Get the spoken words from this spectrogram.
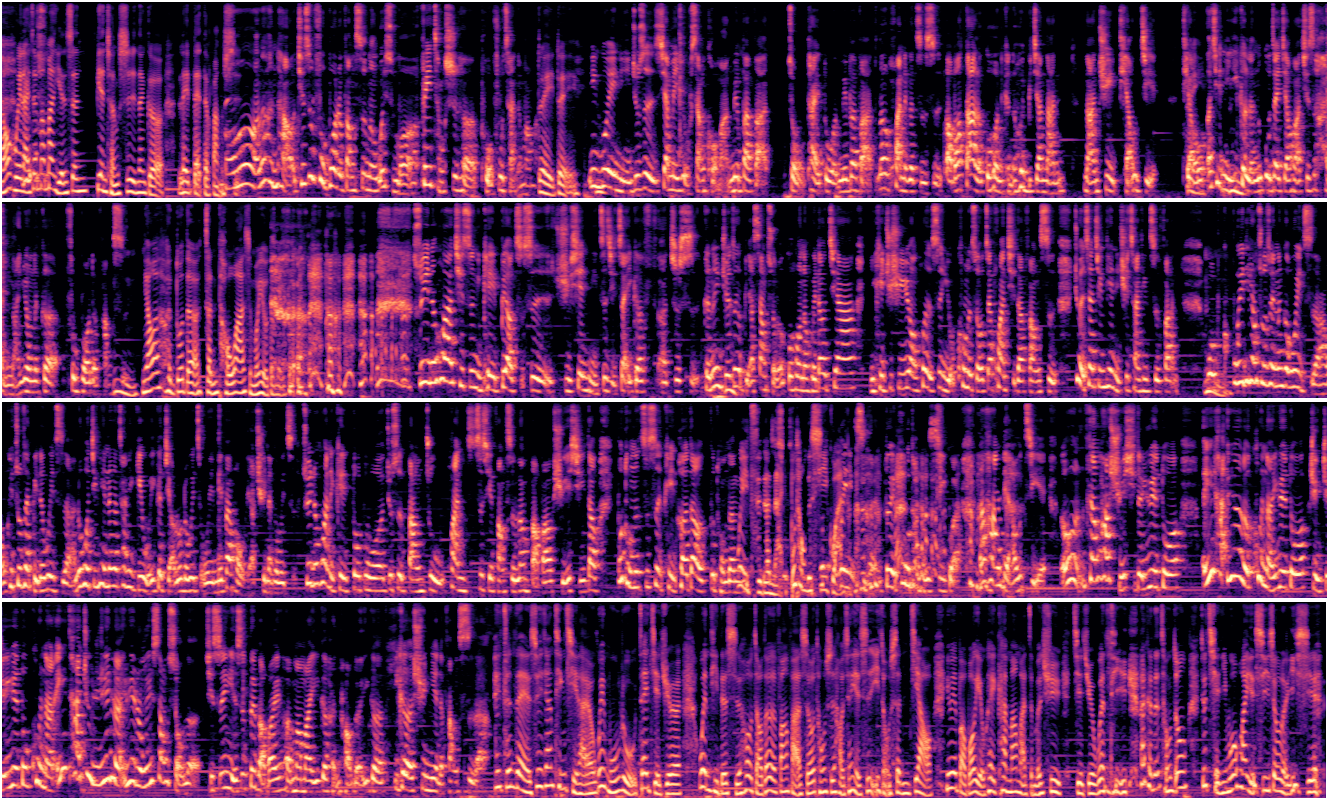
然后回来再慢慢延伸，变成是那个 lay back 的方式。哦，那很好。其实 football 的方式呢，为什么非常适合剖腹产的妈妈？对对，因为你就是下面有伤口嘛，没有办法。走太多没办法，那换了个姿势。宝宝大了过后，你可能会比较难难去调节调，而且你一个人如果在家的话，其实很难用那个 football 的方式。你要很多的枕头啊，什么有的没的。所以的话，其实你可以不要只是局限你自己在一个呃姿势，可能你觉得这个比较上手了过后呢，回到家你可以继续用，或者是有空的时候再换其他方式。就很像今天你去餐厅吃饭，我不一定要坐在那个位置啊，我可以坐在别的位置啊。如果今天那个餐厅给我一个角落的位置，我也没办法，我要去那个位置。所以的话，你可以多多就是帮助换这些方式，让宝宝学习到不同的姿势，可以喝到不同的位置的奶，不同的吸管位置，对 不同的吸管，让他了解，然后。当他学习的越多，哎，他遇到的困难越多，解决越多困难，哎，他就越来越容易上手了。其实也是对宝宝和妈妈一个很好的一个一个训练的方式啊。哎，真的哎，所以这样听起来哦，喂母乳在解决问题的时候找到的方法的时候，同时好像也是一种身教，因为宝宝也会看妈妈怎么去解决问题，他可能从中就潜移默化也吸收了一些。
